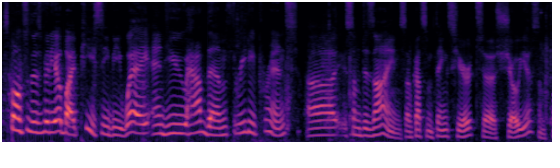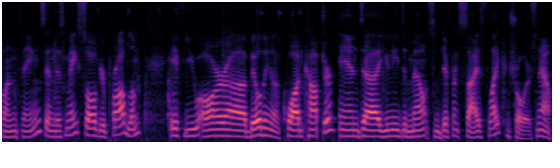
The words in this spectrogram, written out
sponsor this video by PCBWay and you have them 3D print uh, some designs. I've got some things here to show you, some fun things, and this may solve your problem if you are uh, building a quadcopter and uh, you need to mount some different size flight controllers. Now,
